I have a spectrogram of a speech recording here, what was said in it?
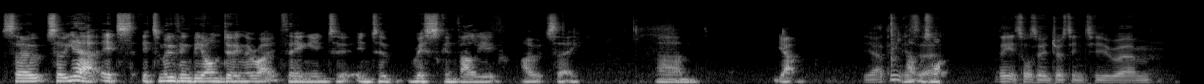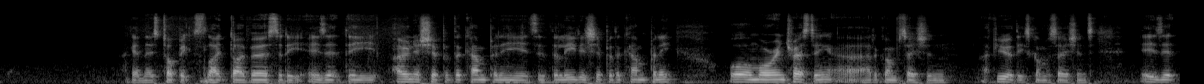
So so yeah, it's it's moving beyond doing the right thing into into risk and value. I would say, um, yeah. Yeah, I think it's uh, I think it's also interesting to um, again those topics like diversity. Is it the ownership of the company? Is it the leadership of the company? Or more interesting, uh, I had a conversation, a few of these conversations. Is it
